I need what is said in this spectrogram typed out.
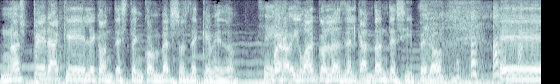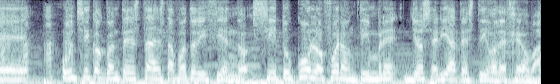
no espera que le contesten con versos de Quevedo. Sí. Bueno, igual con las del cantante sí, pero eh, un chico contesta a esta foto diciendo, si tu culo fuera un timbre, yo sería testigo de Jehová.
